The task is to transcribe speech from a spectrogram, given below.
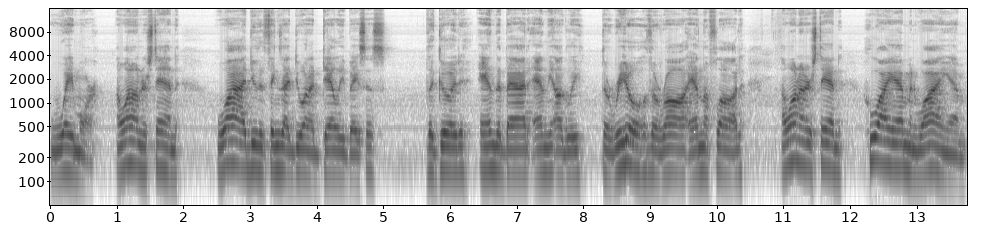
way more. I want to understand why I do the things I do on a daily basis the good and the bad and the ugly, the real, the raw, and the flawed. I want to understand who I am and why I am,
